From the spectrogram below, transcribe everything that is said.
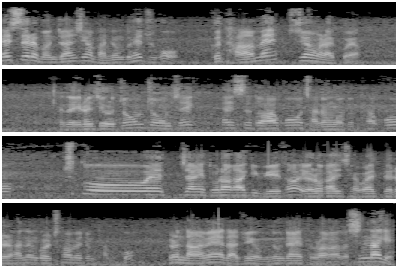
헬스를 먼저 1시간 반 정도 해주고 그 다음에 수영을 할 거예요. 그래서 이런 식으로 조금 조금씩 헬스도 하고 자전거도 타고 축구장에 돌아가기 위해서 여러 가지 재활들을 하는 걸 처음에 좀 담고 그런 다음에 나중에 운동장에 돌아가서 신나게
